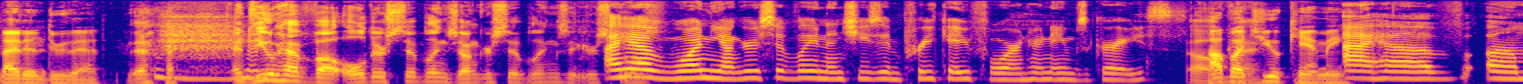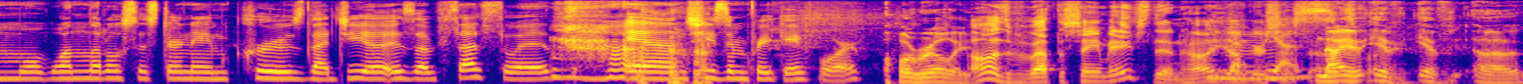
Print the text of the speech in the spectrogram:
I didn't do that. and do you have uh, older siblings, younger siblings at your school? I have one younger sibling, and she's in pre-K four, and her name's Grace. How about you, Cami? I have um, one little sister named Cruz that Gia is obsessed with, and she's in pre-K four. oh, really? Oh, it's about the same age then, huh? Younger Yes. sister. Now, That's if if, if uh,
